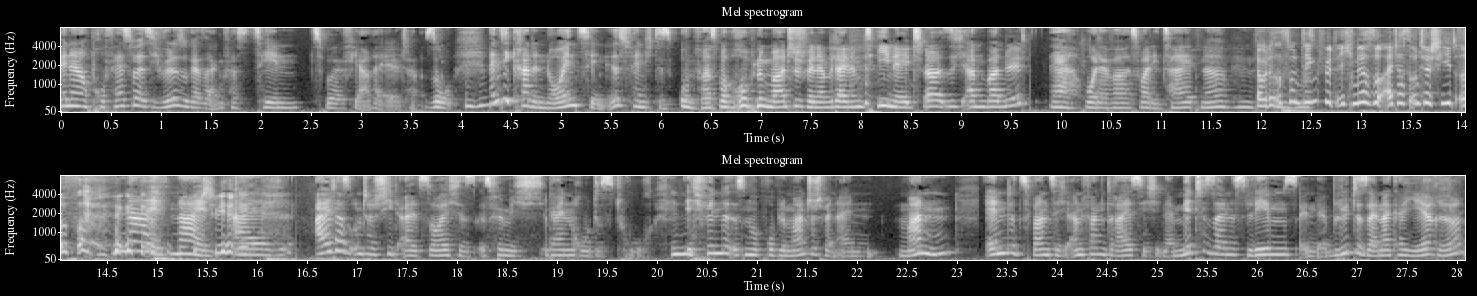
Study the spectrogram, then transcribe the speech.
Wenn er noch Professor ist, ich würde sogar sagen fast zehn, zwölf Jahre älter. So, mhm. wenn sie gerade 19 ist, fände ich das unfassbar problematisch, wenn er mit einem Teenager sich anbandelt. Ja, whatever, es war die Zeit, ne? Aber das ist so ein Ding für dich, ne? So Altersunterschied ist. Nein, nein. Schwierig. Also, Altersunterschied als solches ist für mich kein rotes Tuch. Mhm. Ich finde es nur problematisch, wenn ein Mann Ende 20, Anfang 30, in der Mitte seines Lebens, in der Blüte seiner Karriere,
